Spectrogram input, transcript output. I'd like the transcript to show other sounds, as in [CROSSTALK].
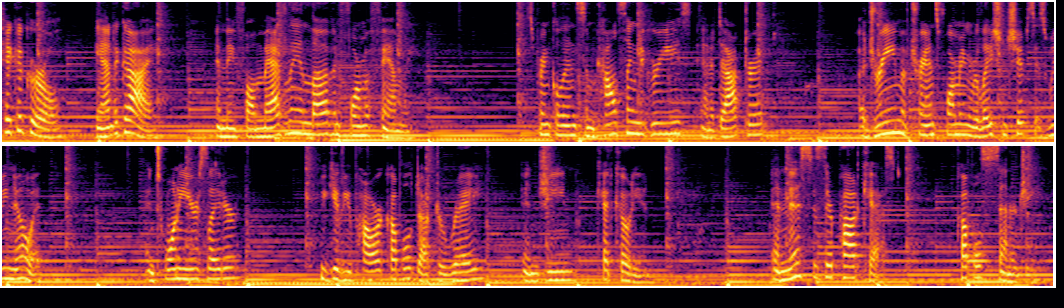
Take a girl and a guy, and they fall madly in love and form a family. Sprinkle in some counseling degrees and a doctorate, a dream of transforming relationships as we know it. And 20 years later, we give you power couple Dr. Ray and Jean Kadkhodaian. And this is their podcast, Couples Synergy.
